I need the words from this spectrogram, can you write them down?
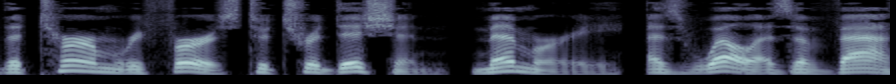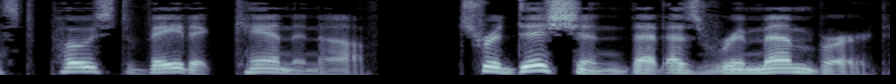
the term refers to tradition, memory, as well as a vast post-Vedic canon of tradition that is remembered.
